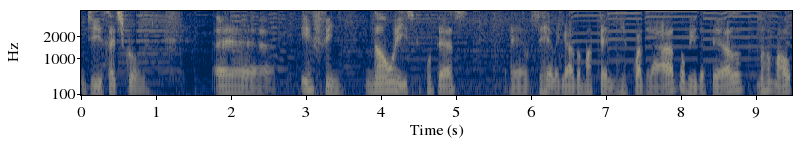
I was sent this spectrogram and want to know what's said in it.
de side-scroller. É, enfim, não é isso que acontece. É, você é relegado a uma telinha quadrada ao meio da tela, normal,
